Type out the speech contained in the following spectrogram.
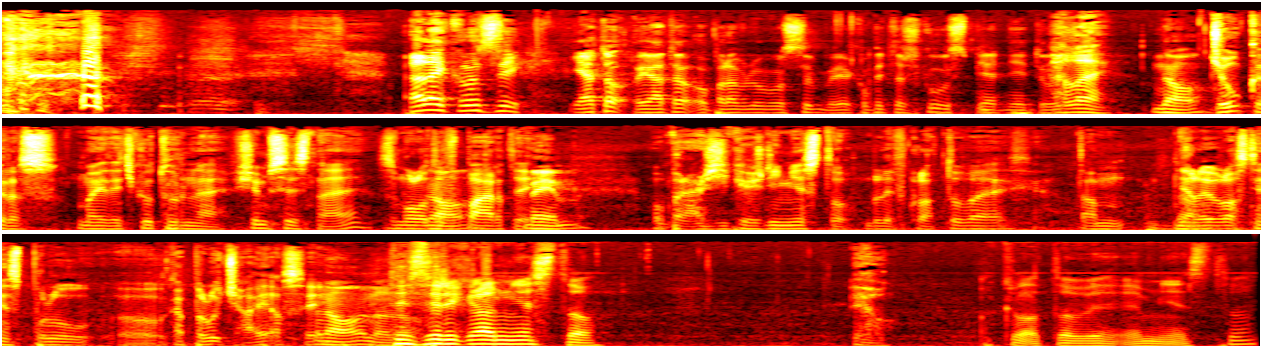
Ale kluci, já to, já to opravdu musím jakoby trošku usměrnit. tu. Hele, No, Jokers mají teďko turné. Všim si ne? Z Molotov no, Party. vím. Obráží každý město. Byli v Klatovech. Tam měli vlastně spolu uh, kapelu Čaj asi. No, no, Ty no. jsi říkal město. Jo. A Klatovy je město?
